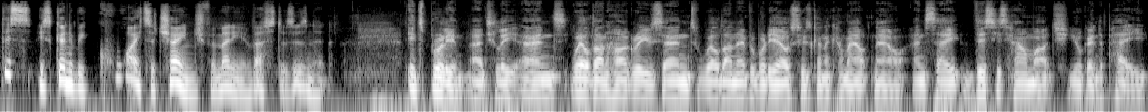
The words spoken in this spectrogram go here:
This is going to be quite a change for many investors, isn't it? It's brilliant, actually, and well done, Hargreaves, and well done, everybody else who's going to come out now and say this is how much you're going to pay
